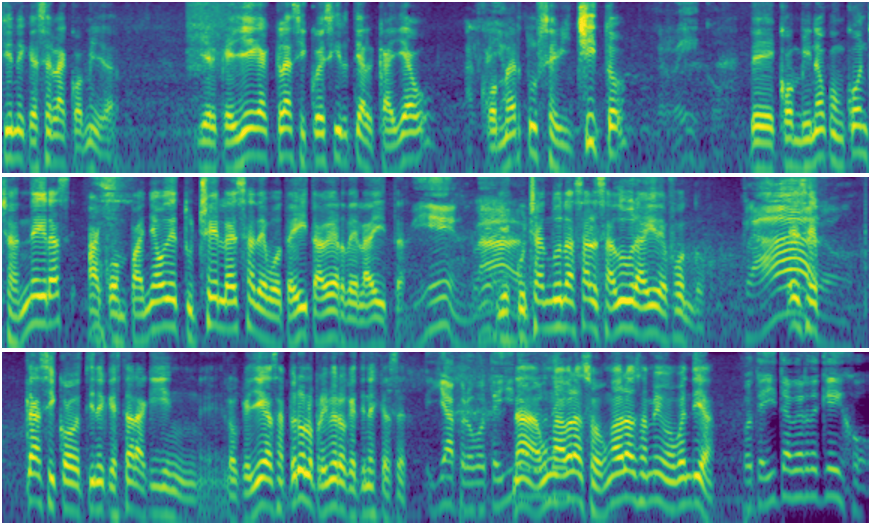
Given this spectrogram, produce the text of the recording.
tiene que ser la comida. Y el que llega clásico es irte al Callao, comer tu cevichito de combinado con conchas negras, acompañado de tu chela esa de botellita verde heladita. Bien, Y escuchando una salsa dura ahí de fondo. Claro. Ese clásico tiene que estar aquí en eh, lo que llegas a Perú, lo primero que tienes que hacer. Ya, pero botellita Nada, un verde- abrazo, un abrazo amigo, buen día. Botellita verde, ¿qué dijo?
